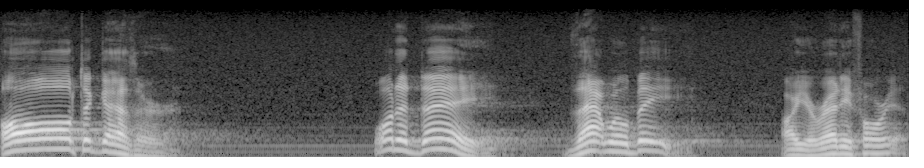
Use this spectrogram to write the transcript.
all together. What a day that will be. Are you ready for it?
